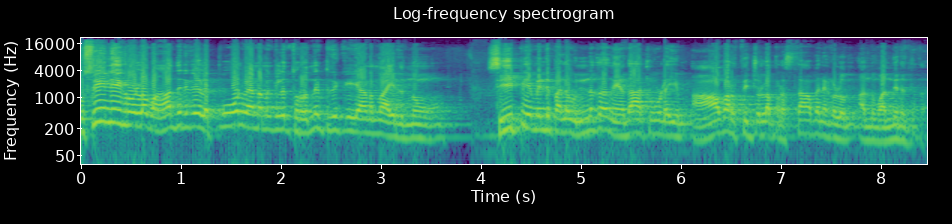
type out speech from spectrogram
മുസ്ലിം ലീഗിലുള്ള വാതിലുകൾ എപ്പോൾ വേണമെങ്കിലും തുറന്നിട്ടിരിക്കുകയാണെന്നായിരുന്നു സി പി എമ്മിന്റെ പല ഉന്നത നേതാക്കളുടെയും ആവർത്തിച്ചുള്ള പ്രസ്താവനകളും അന്ന് വന്നിരുന്നത്.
